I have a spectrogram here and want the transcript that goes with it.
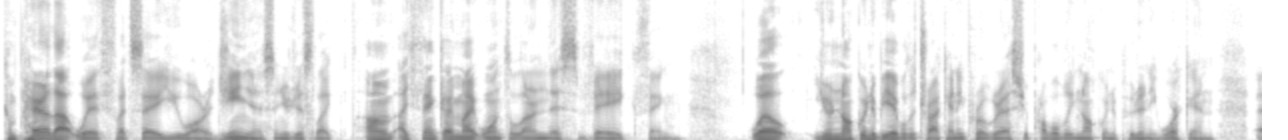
compare that with, let's say, you are a genius and you're just like, um, I think I might want to learn this vague thing. Well, you're not going to be able to track any progress. You're probably not going to put any work in uh,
